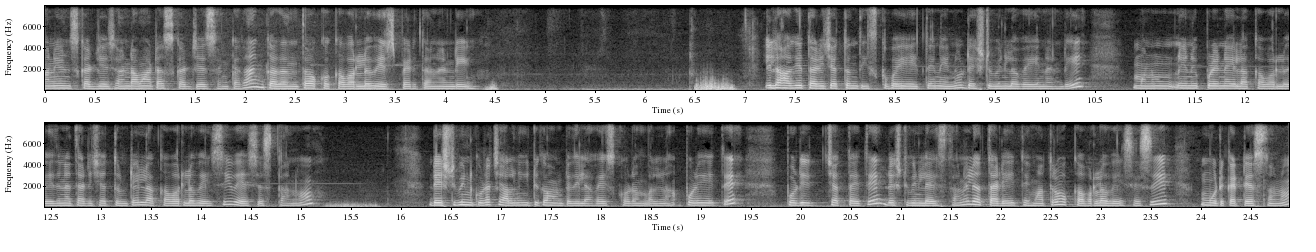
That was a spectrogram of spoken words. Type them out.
ఆనియన్స్ కట్ చేసాం టమాటాస్ కట్ చేసాం కదా ఇంకా అదంతా ఒక కవర్లో వేసి పెడతానండి. ఇలాగే తడి చెత్తను తీసుకుపోయి అయితే నేను డస్ట్బిన్లో వేయనండి. మనం నేను ఎప్పుడైనా ఇలా కవర్లో ఏదైనా తడి చెత్త ఉంటే ఇలా కవర్లో వేసి వేసేస్తాను. డస్ట్బిన్ కూడా చాలా నీట్గా ఉంటుంది ఇలా వేసుకోవడం వలన. పొడి అయితే పొడి చెత్త అయితే డస్ట్బిన్లో వేస్తాను. ఇలా తడి అయితే మాత్రం ఒక కవర్లో వేసేసి మూట కట్టేస్తాను.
